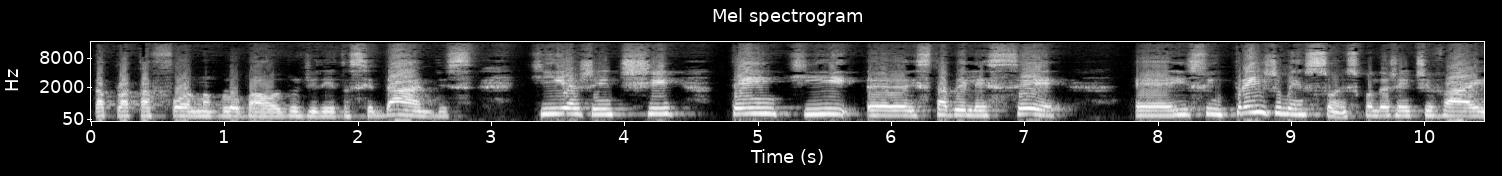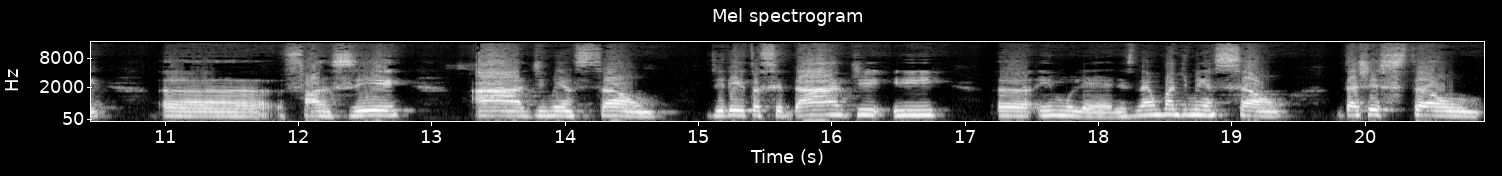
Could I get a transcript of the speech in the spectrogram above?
da Plataforma Global do Direito às Cidades, que a gente tem que uh, estabelecer uh, isso em três dimensões, quando a gente vai fazer a dimensão direito à cidade e, e mulheres. Né? Uma dimensão da gestão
